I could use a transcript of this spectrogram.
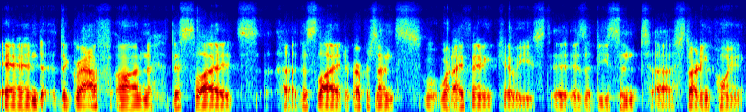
And the graph on this slides, uh, this slide represents what I think, at least, is a decent uh, starting point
